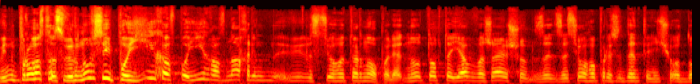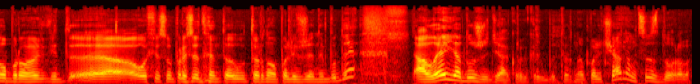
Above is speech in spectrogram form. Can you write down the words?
він просто звернувся і поїхав, поїхав нахрен з цього Тернополя. Ну, тобто я вважаю, що за, за цього президента нічого доброго від е, Офісу президента у Тернополі вже не буде. Але я дуже дякую якби, тернопольчанам, це здорово.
